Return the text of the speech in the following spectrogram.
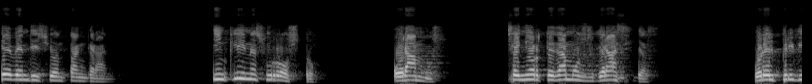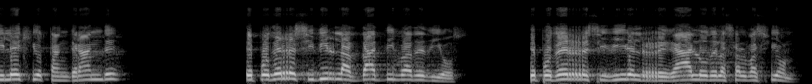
¡Qué bendición tan grande! Incline su rostro, oramos. Señor, te damos gracias por el privilegio tan grande de poder recibir la dádiva de Dios, de poder recibir el regalo de la salvación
